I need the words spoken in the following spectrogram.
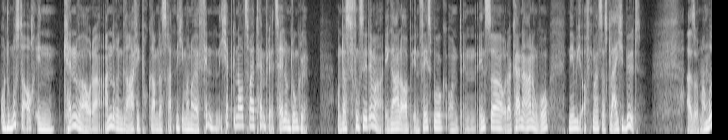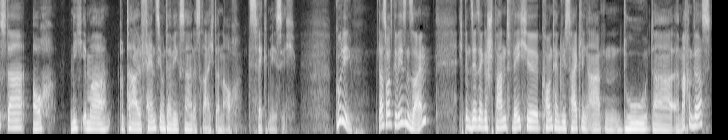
Und du musst da auch in Canva oder anderen Grafikprogrammen das Rad nicht immer neu erfinden. Ich habe genau zwei Templates, hell und dunkel. Und das funktioniert immer, egal ob in Facebook und in Insta oder keine Ahnung wo, nehme ich oftmals das gleiche Bild. Also man muss da auch nicht immer total fancy unterwegs sein, es reicht dann auch zweckmäßig. Guti, das soll es gewesen sein. Ich bin sehr, sehr gespannt, welche Content-Recycling-Arten du da äh, machen wirst.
